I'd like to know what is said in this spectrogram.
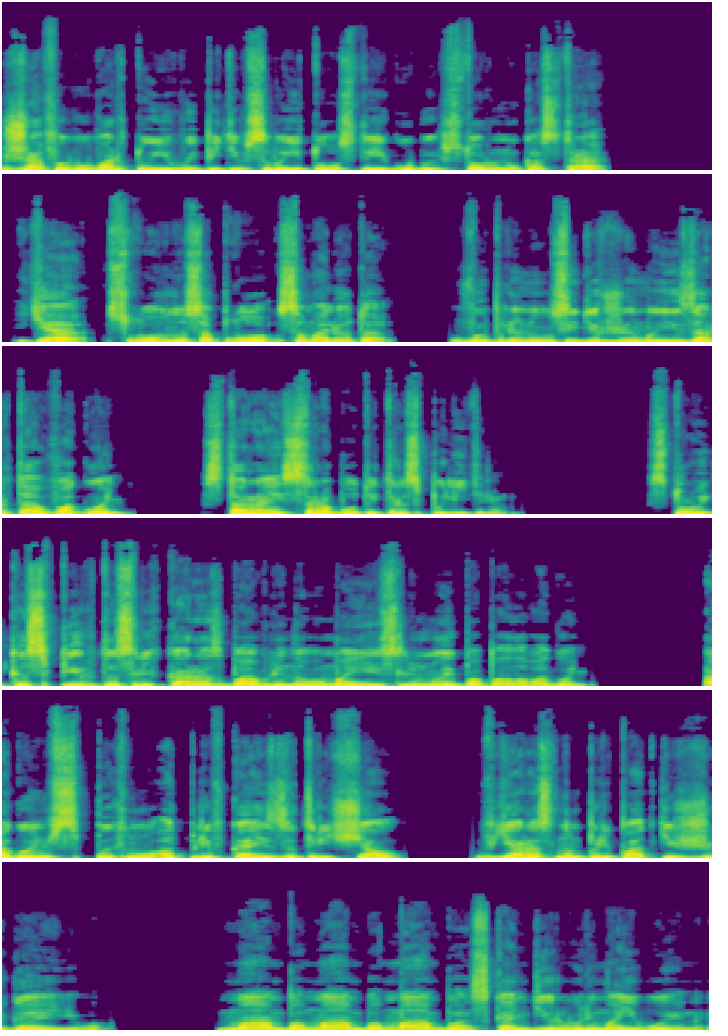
Сжав его во рту и выпитив свои толстые губы в сторону костра, я, словно сопло самолета, выплюнул содержимое изо рта в огонь, стараясь сработать распылителем. Струйка спирта, слегка разбавленного моей слюной, попала в огонь. Огонь вспыхнул от плевка и затрещал, в яростном припадке сжигая его. «Мамба! Мамба! Мамба!» – скандировали мои воины.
